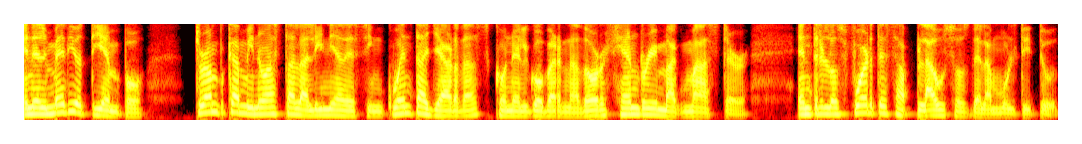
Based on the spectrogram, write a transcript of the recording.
En el medio tiempo, Trump caminó hasta la línea de 50 yardas con el gobernador Henry McMaster, entre los fuertes aplausos de la multitud.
